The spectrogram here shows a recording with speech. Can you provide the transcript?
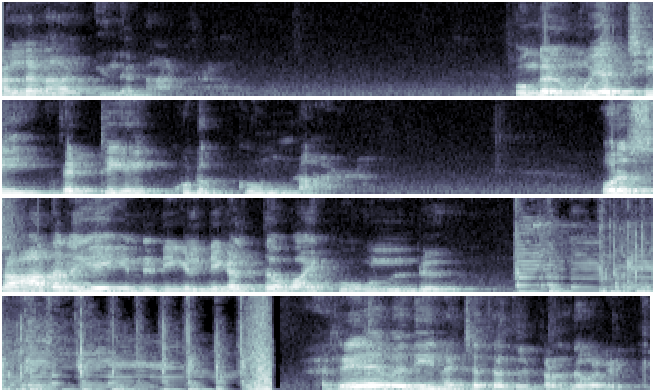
நல்ல நாள் இந்த நாள். உங்கள் முயற்சி வெற்றியை கொடுக்கும் நாள். ஒரு சாதனையை இன்று நீங்கள் நிகழ்த்த வாய்ப்பு உண்டு. ரேவதி நட்சத்திரத்தில் பிறந்தவர்களுக்கு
